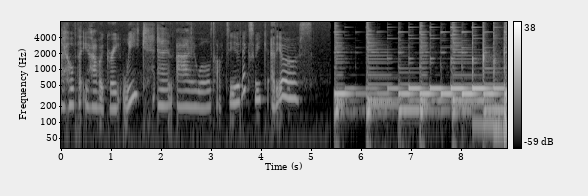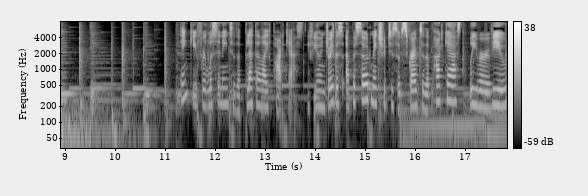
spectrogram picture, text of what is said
I hope that you have a great week, and I will talk to you next week. Adios. You for listening to the Plata Life podcast. If you enjoyed this episode, make sure to subscribe to the podcast, leave a review,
